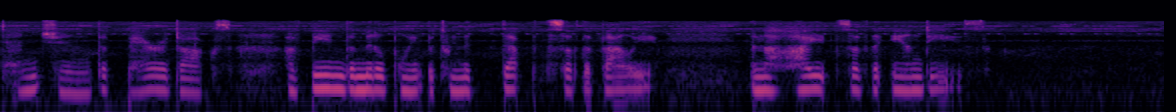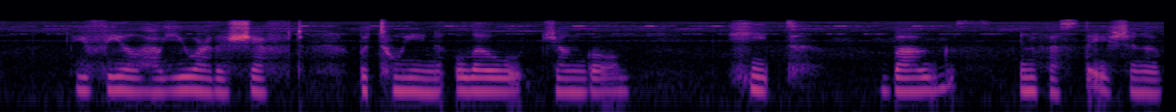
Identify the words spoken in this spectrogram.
tension, the paradox of being the middle point between the depths of the valley and the heights of the Andes. You feel how you are the shift between low jungle, heat, bugs, infestation of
